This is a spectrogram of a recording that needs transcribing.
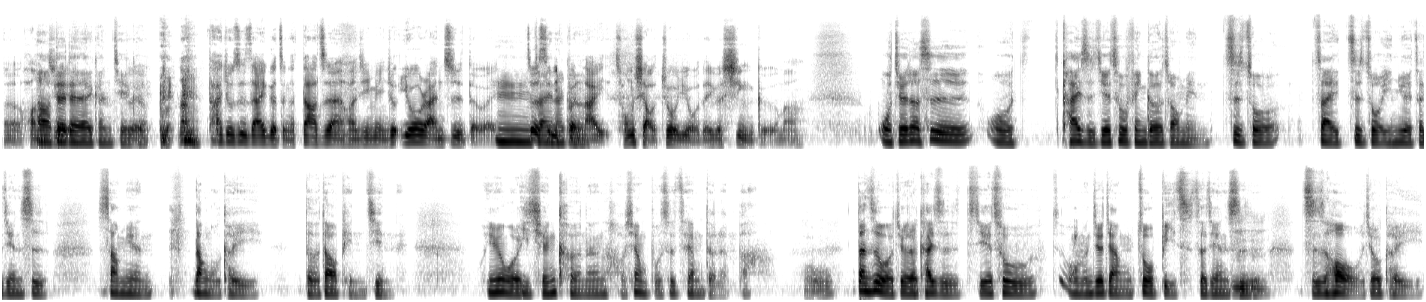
呃黄哦，杰，对对对，跟杰对哥，，那他就是在一个整个大自然环境里面，你就悠然自得、哎、嗯这是你本来从小就有的一个性格吗？我觉得是我开始接触 finger drumming 制作，在制作音乐这件事上面，让我可以得到平静。因为我以前可能好像不是这样的人吧，哦，但是我觉得开始接触，我们就讲做 beats 这件事、嗯之后，我就可以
